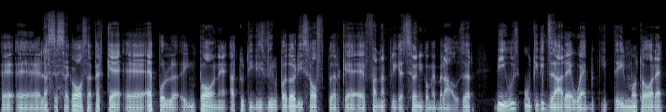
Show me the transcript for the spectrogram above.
eh, eh, la stessa cosa perché eh, Apple impone a tutti gli sviluppatori software che eh, fanno applicazioni come browser di us- utilizzare WebKit, il motore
